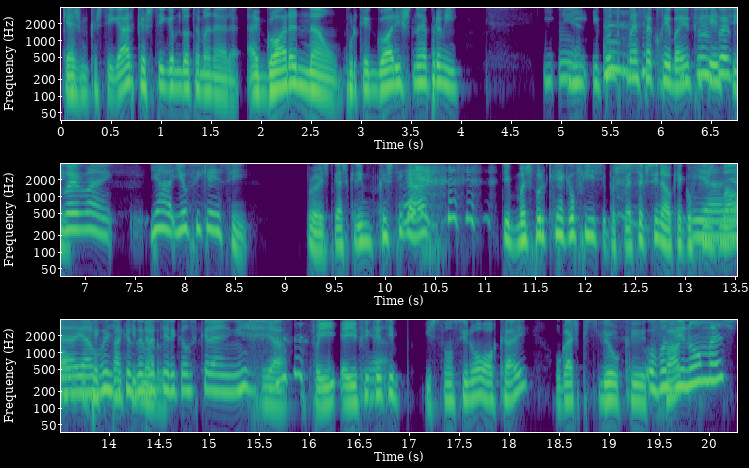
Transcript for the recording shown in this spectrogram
Queres-me castigar? Castiga-me de outra maneira. Agora não, porque agora isto não é para mim. E, e- Yeah. e quando começa a correr bem, eu fiquei Começou a assim. correr bem. Yeah, e eu fiquei assim, bro, este gajo queria me castigar. tipo, mas por que é que eu fiz? E depois começo a questionar o que é que eu fiz Yeah, de mal, yeah, yeah, o que é que depois está aqui a bater aqueles crânios. Yeah. Foi, aí fica tipo, isto funcionou, ok. O gajo percebeu que. Ou funcionou, facto- mas,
